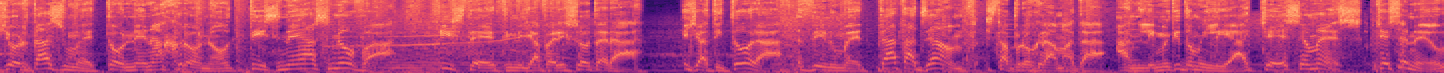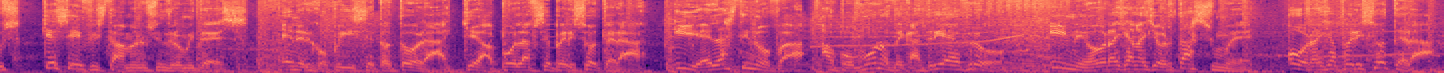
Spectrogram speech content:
Γιορτάζουμε τον ένα χρόνο της νέας Nova. Είστε έτοιμοι για περισσότερα; Γιατί τώρα δίνουμε data jump στα προγράμματα Unlimited ομιλία και SMS και σε νέους και σε υφιστάμενους συνδρομητές. Ενεργοποίησε το τώρα και απόλαυσε περισσότερα. Ή έλα στην Nova από μόνο 13 ευρώ. Είναι ώρα για να γιορτάσουμε. Ώρα για περισσότερα.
